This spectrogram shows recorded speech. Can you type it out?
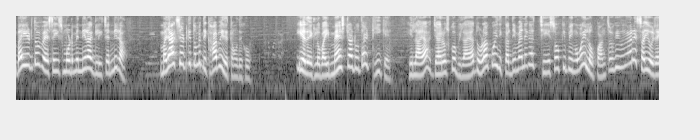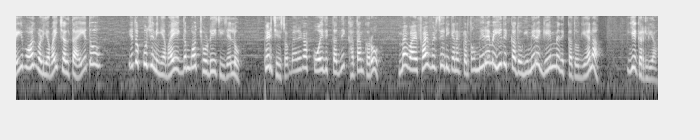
भाई, ये तो वैसे ही इस मोड में निरा ग्लीचर निरा। मज़ाक से हट के तुम्हें दिखा भी देता हूँ, देखो। ये देख लो भाई मैच स्टार्ट होता है, ठीक है। हिलाया जायरोस को भिलाया थोड़ा कोई दिक्कत नहीं। मैंने कहा 600 की पिंग हो गई, लो 500 की हो गई अरे सही हो जाएगी, बहुत बढ़िया भाई, चलता है। ये तो ये तो कुछ नहीं है भाई, एकदम बहुत छोटी चीज़ है, लो। फिर 600 मैंने कहा कोई दिक्कत नहीं, ख़त्म करो। मैं वाईफाई फिर से रिकनेक्ट करता हूँ। मेरे में ही दिक्कत होगी, मेरे गेम में दिक्कत होगी, है ना? ये कर लिया।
